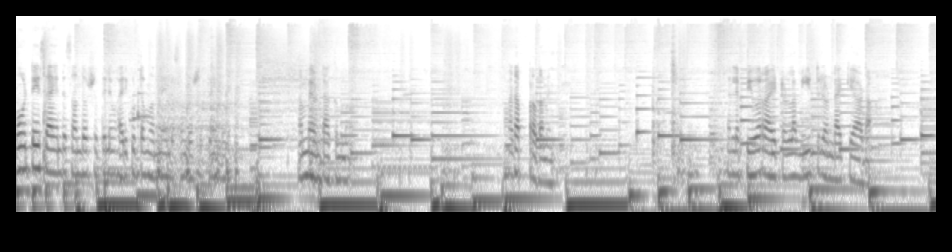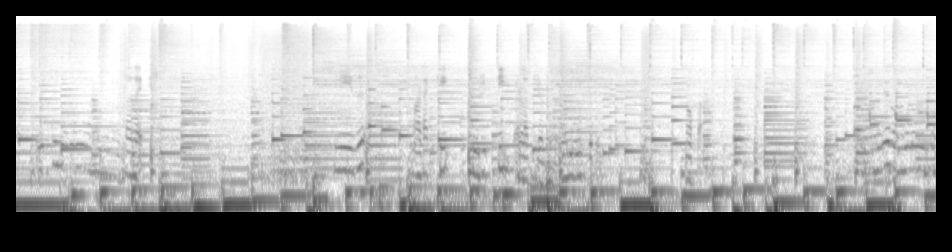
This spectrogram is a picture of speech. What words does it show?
മോട്ടേ സായന്റെ സന്തോഷത്തിനും ഹരിക്കുട്ടം വന്നതിന്റെ സന്തോഷത്തിനും അമ്മ ഉണ്ടാക്കുന്നു അടപ്രഥമൻ നല്ല പ്യുവറായിട്ടുള്ള വീട്ടിലുണ്ടാക്കിയ അട. അതെ. ഇനി ഇത് മടക്കി വെള്ളത്തിലിടും നൂറ്റിടും നോക്കാം. രാവിലെ തുടങ്ങണം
